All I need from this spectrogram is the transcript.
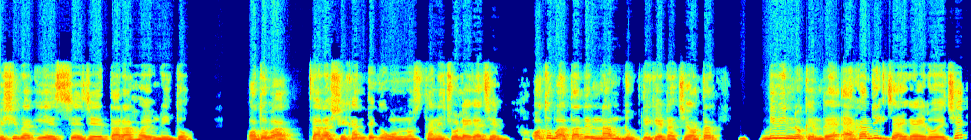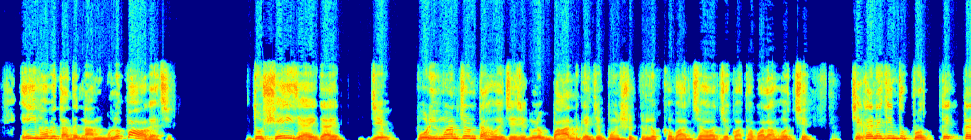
বেশিরভাগই এসছে যে তারা হয় মৃত, অথবা তারা সেখান থেকে অন্য স্থানে চলে গেছেন, অথবা তাদের নাম ডুপ্লিকেট আছে, অর্থাৎ বিভিন্ন কেন্দ্রে একাধিক জায়গায় রয়েছে, এইভাবে তাদের নামগুলো পাওয়া গেছে। তো সেই জায়গায় যে পরিমার্জনটা হয়েছে, যেগুলো বাদ গেছে, পঁয়ষট্টি লক্ষ বাদ যাওয়ার যে কথা বলা হচ্ছে, সেখানে কিন্তু প্রত্যেকটা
